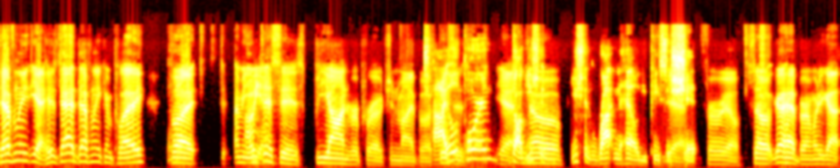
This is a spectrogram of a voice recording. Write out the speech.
Definitely, yeah. His dad definitely can play, but I oh, mean, Oh, yeah. this is beyond reproach in my book. Child is- porn? yeah, Dog, you no- should you should rot in hell, you piece of yeah, shit. for real. So go ahead, Bern. What do you got?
